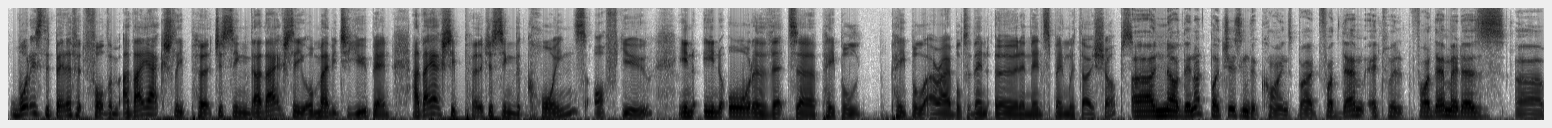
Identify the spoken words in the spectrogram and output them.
what is the benefit for them? Are they actually purchasing? Are they actually, or maybe to you, Ben, are they actually purchasing the coins off you in in order that uh, people people are able to then earn and then spend with those shops? Uh, no, they're not purchasing the coins, but for them it will. For them, it is uh,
